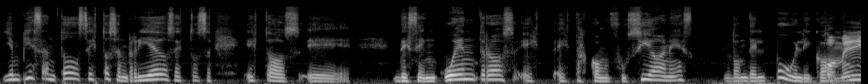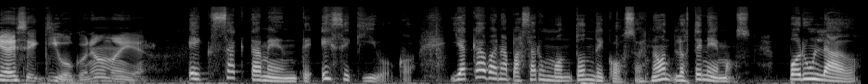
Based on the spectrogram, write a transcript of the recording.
y empiezan todos estos enriedos, estos, estos eh, desencuentros, estas confusiones, donde el público... Comedia es equívoco, ¿no, Maya? Exactamente, es equívoco. Y acá van a pasar un montón de cosas, ¿no? Los tenemos, por un lado,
